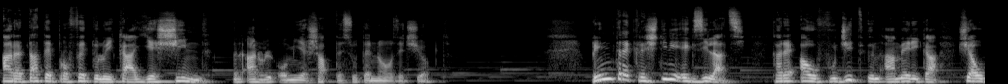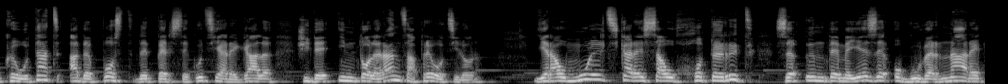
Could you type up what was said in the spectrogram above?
arătate profetului ca ieșind în anul 1798. Printre creștinii exilați care au fugit în America și au căutat adăpost de persecuția regală și de intoleranța preoților, erau mulți care s-au hotărât să întemeieze o guvernare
